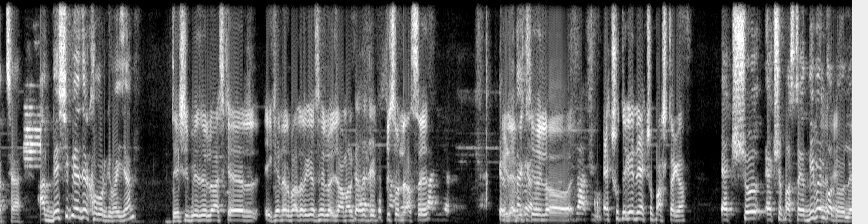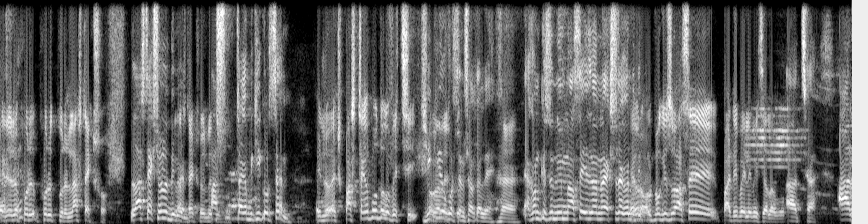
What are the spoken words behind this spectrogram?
আচ্ছা। আর দেশি পেঁয়াজের খবর কি ভাইজান? দেশি পেঁয়াজ হলো আজকের এইখানের বাজার গেছে হলো যে আমার কাছে যেটা পিছনে আছে এটা? বেশি হইল একশো থেকে নিয়ে একশো পাঁচ টাকা। একশো একশো পাঁচ টাকা। দিবেন কত হলে এটা হলো ফরিদপুরে লাস্ট একশো। লাস্ট একশো হলে দিবেন? Last 100 হলে পাঁচ টাকা বিক্রি করছেন? এগুলো একশো পাঁচ টাকা পর্যন্ত বেচছি বিক্রিও করছেন সকালে? হ্যাঁ। এখন কিছু নিম্ন আছে এই জন্য একশো টাকা অল্প কিছু আছে পার্টি পাইলে বেঁচে চালাবো আচ্ছা। আর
